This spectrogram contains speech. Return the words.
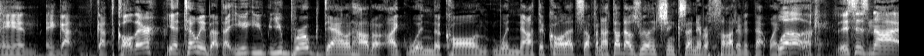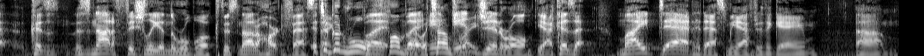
and and got got the call there. Yeah, tell me about that. You, you you broke down how to like when the call and when not to call that stuff, and I thought that was really interesting because I never thought of it that way. Well, before. okay, this is not because this is not officially in the rule book. This is not a hard and fast. It's a good rule of but, thumb, but though. It in, sounds in right. general, yeah. Because my dad had asked me after the game, um,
